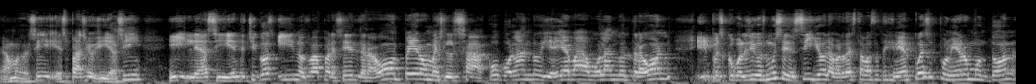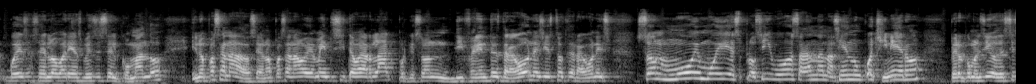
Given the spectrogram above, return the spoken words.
Le así, espacio y así. Y le da siguiente chicos y nos va a aparecer el dragón Pero me sacó volando y allá va volando el dragón. Y pues como les digo es muy sencillo, la verdad está bastante genial. Puedes exponer un montón, puedes hacerlo varias veces el comando Y no pasa nada, o sea no pasa nada Obviamente si te va a dar lag porque son diferentes dragones Y estos dragones son muy muy explosivos Andan haciendo un cochinero Pero como les digo de, eso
